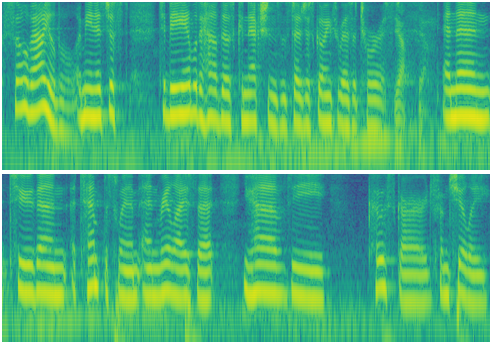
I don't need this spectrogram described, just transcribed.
so valuable. I mean, it's just to be able to have those connections instead of just going through as a tourist. Yeah, yeah. And then to then attempt to swim and realize that you have the Coast Guard from Chile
